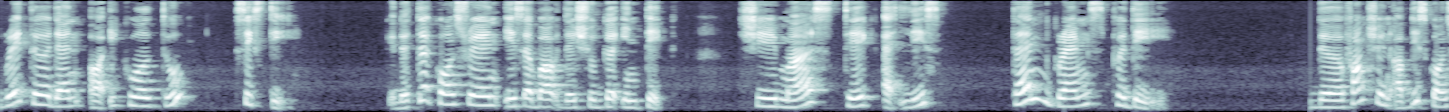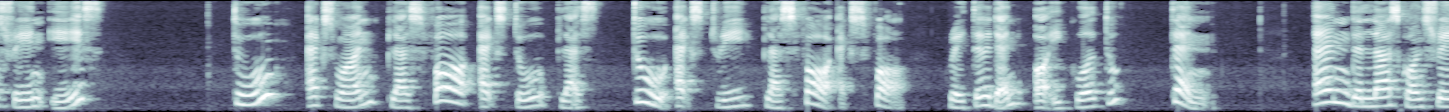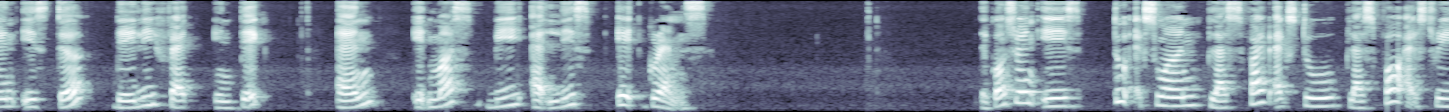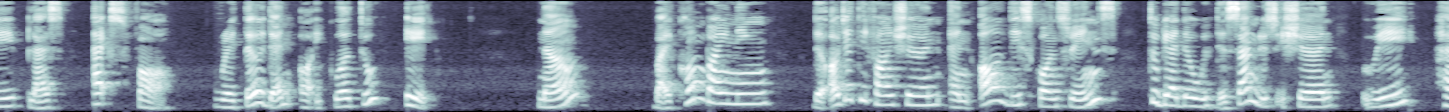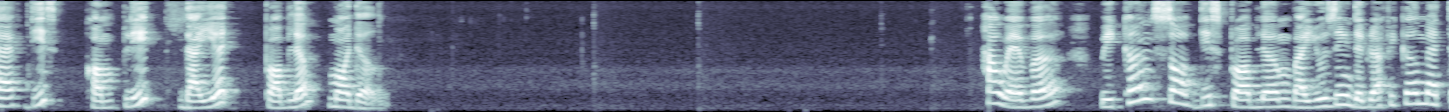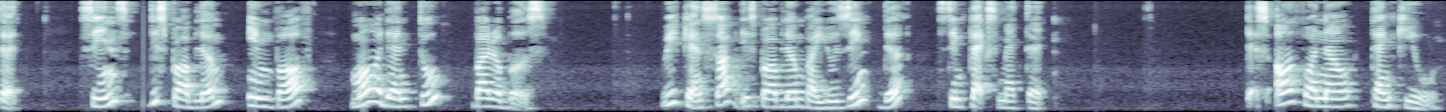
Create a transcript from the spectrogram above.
greater than or equal to 60. Okay, the third constraint is about the sugar intake she must take at least 10 grams per day. The function of this constraint is 2x1 plus 4x2 plus 2x3 plus 4x4 greater than or equal to 10. And the last constraint is the daily fat intake and it must be at least 8 grams. The constraint is 2x1 plus 5x2 plus 4x3 plus x4 greater than or equal to 8. Now, by combining the objective function and all these constraints together with the sign restriction, we have this complete diet problem model. However, we can't solve this problem by using the graphical method since this problem involves more than two variables. We can solve this problem by using the simplex method. That's all for now. Thank you.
